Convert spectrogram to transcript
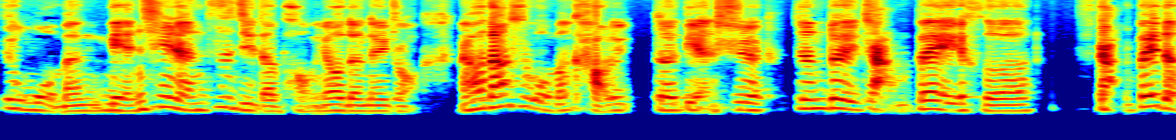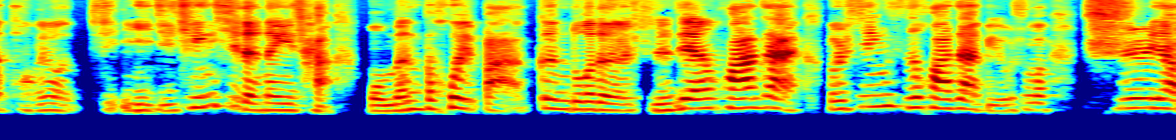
就我们年轻人自己的朋友的那种。然后当时我们考虑的点是针对长辈和。长辈的朋友以及亲戚的那一场，我们会把更多的时间花在，或者心思花在，比如说吃，要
